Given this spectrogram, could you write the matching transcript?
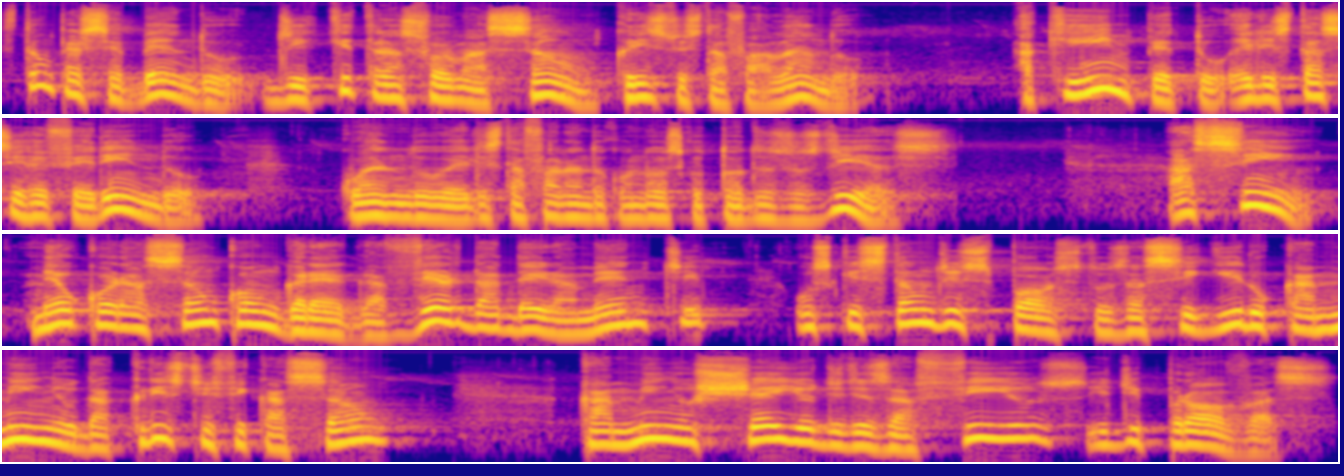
Estão percebendo de que transformação Cristo está falando? A que ímpeto ele está se referindo quando ele está falando conosco todos os dias? Assim, meu coração congrega verdadeiramente os que estão dispostos a seguir o caminho da cristificação, caminho cheio de desafios e de provas,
